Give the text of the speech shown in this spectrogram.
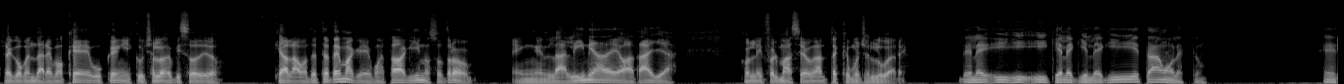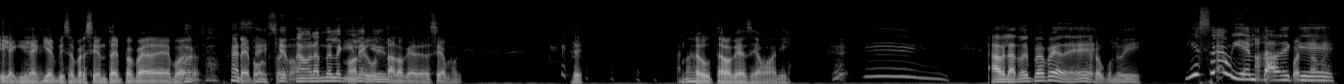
recomendaremos que busquen y escuchen los episodios que hablamos de este tema, que hemos estado aquí nosotros en, la línea de batalla con la información antes que muchos lugares. De y, y, que Lequilequi estaba molesto. y Lequilequi, este el vicepresidente del PPD, pues, de Ponce, no, hablando de no le gusta lo que decíamos. No le gusta lo que decíamos aquí. Hablando del PPD, Luis. ¿Y esa mierda de que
